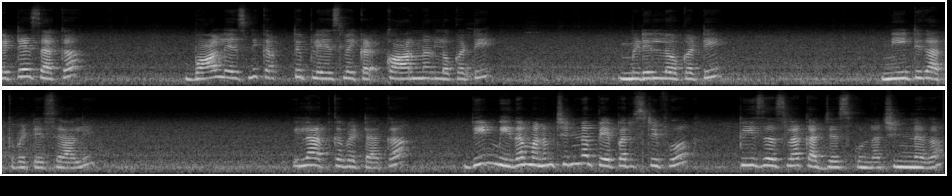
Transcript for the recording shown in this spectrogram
పెట్టేశాక బాల్ వేసి కరెక్ట్ ప్లేస్లో ఇక్కడ కార్నర్లో ఒకటి మిడిల్లో ఒకటి నీట్గా అతకబెట్టేసేయాలి ఇలా అతకబెట్టాక దీని మీద మనం చిన్న పేపర్ స్టిఫ్ పీసెస్లా కట్ చేసుకున్న చిన్నగా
